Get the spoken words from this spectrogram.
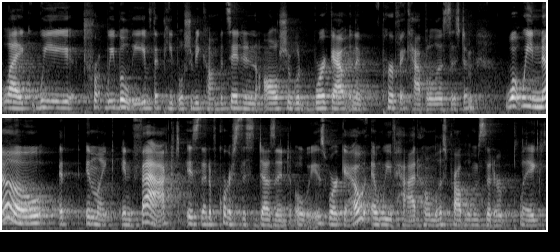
like we tr- we believe that people should be compensated and all should work out in a perfect capitalist system. What we know in like in fact is that of course this doesn't always work out and we've had homeless problems that are plagued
